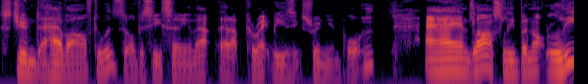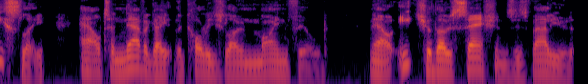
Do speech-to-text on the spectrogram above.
student to have afterwards. Obviously, setting that that up correctly is extremely important. And lastly, but not leastly, how to navigate the college loan minefield. Now, each of those sessions is valued at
